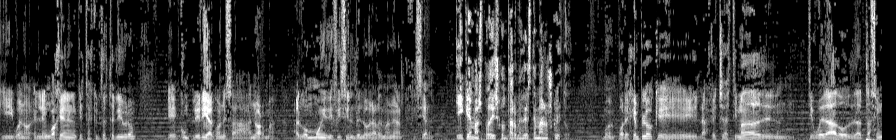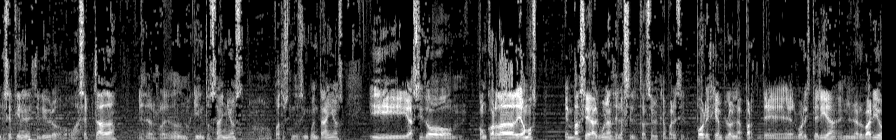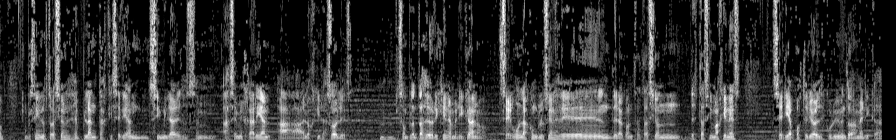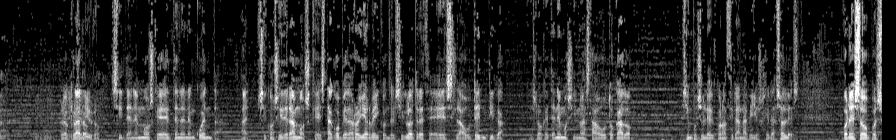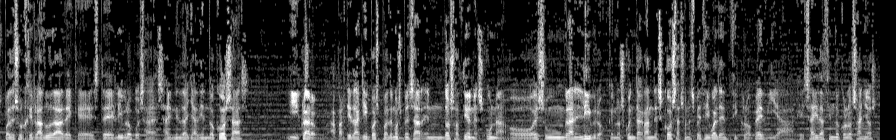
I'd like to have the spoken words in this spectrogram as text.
Y bueno, el lenguaje en el que está escrito este libro eh, cumpliría con esa norma, algo muy difícil de lograr de manera artificial. ¿Y qué más podéis contarme de este manuscrito? Bueno, por ejemplo, que la fecha estimada de antigüedad o de datación que se tiene de este libro, o aceptada, es de alrededor de unos 500 años, 450 años, y ha sido concordada, digamos, en base a algunas de las ilustraciones que aparecen. Por ejemplo, en la parte de herboristería, en el herbario, aparecen ilustraciones de plantas que serían similares o se asemejarían a los girasoles que son plantas de origen americano. Según las conclusiones de, de la constatación de estas imágenes, sería posterior al descubrimiento de América. Pero este claro, libro. si tenemos que tener en cuenta, ah, si consideramos que esta copia de Roger Bacon del siglo XIII es la auténtica, es lo que tenemos y no ha estado tocado, es imposible que conocieran aquellos girasoles. Por eso, pues puede surgir la duda de que este libro pues ha- se han ido añadiendo cosas y claro, a partir de aquí pues podemos pensar en dos opciones. Una, o es un gran libro que nos cuenta grandes cosas, una especie igual de enciclopedia que se ha ido haciendo con los años,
